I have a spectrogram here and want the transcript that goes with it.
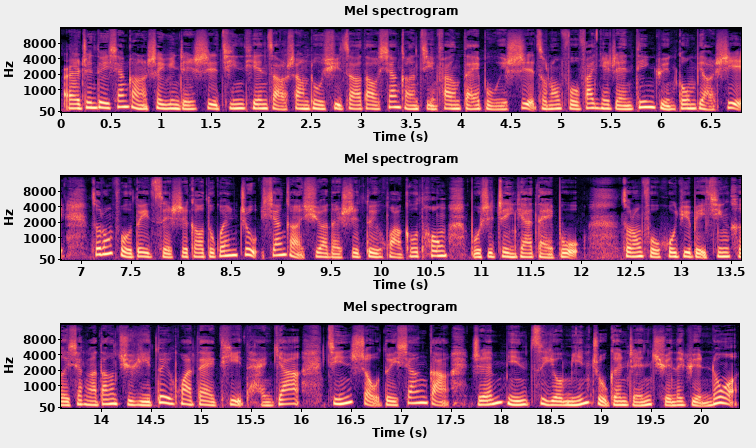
而针对香港社运人士今天早上陆续遭到香港警方逮捕一事，总统府发言人丁允恭表示，总统府对此事高度关注。香港需要的是对话沟通，不是镇压逮捕。总统府呼吁北京和香港当局以对话代替弹压，谨守对香港人民自由、民主跟人权的允诺。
